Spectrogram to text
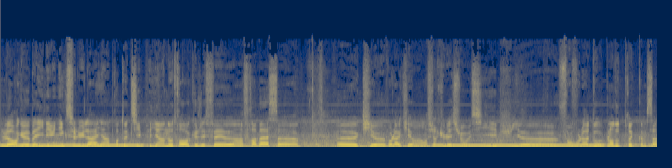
L'orgue, bah, il est unique celui-là, il y a un prototype. Il y a un autre orgue que j'ai fait, un Frabas. qui, voilà, qui est en circulation aussi. Et puis, enfin voilà, plein d'autres trucs comme ça.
